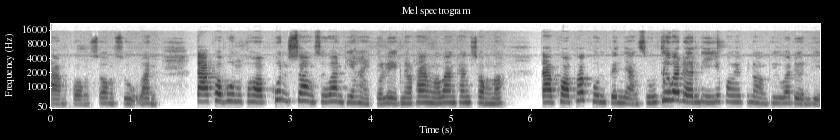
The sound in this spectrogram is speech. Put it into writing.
ตามของช่องสุวรรณ กราบขอบุญขอบคุณซ่องสุวรรณที่ให้ตัวเลขแนวทางมาว่างทั้งช่องเนาะกราบขอบพระคุณเป็นอย่างสูงถือว่าเดินดีอยู่พ่อแม่พี่น้องถือว่าเดินดี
